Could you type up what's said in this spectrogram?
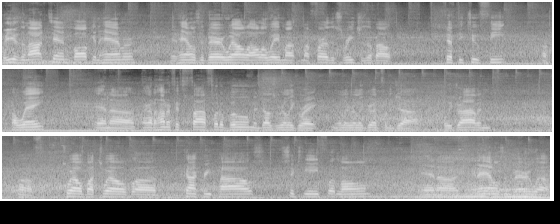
We use an OT 10 Vulcan hammer. It handles it very well all the way. My, my furthest reach is about 52 feet away. And uh, I got 155 foot of boom. It does really great. Really, really good for the job. We're driving uh, 12 by 12 uh, concrete piles, 68 foot long, and uh, it handles them very well.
